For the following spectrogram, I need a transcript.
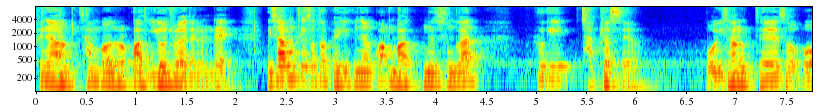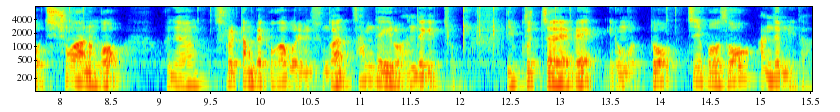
그냥 3번으로 꽉 이어줘야 되는데 이 상태에서도 백이 그냥 꽉 막는 순간 흙이 잡혔어요. 뭐 이 상태에서 뭐 치중하는 거 그냥 술을 딱 메꿔 가 버리는 순간 3대2로 안 되겠죠. 입구자의 백 이런 것도 찝어서 안 됩니다.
